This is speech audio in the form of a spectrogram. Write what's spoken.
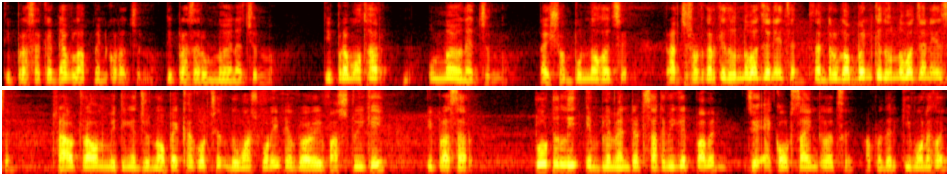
তিপ্রাসাকে ডেভেলপমেন্ট করার জন্য, তিপ্রাসার উন্নয়নের জন্য, তিপ্রামথার উন্নয়নের জন্য। তাই সম্পূর্ণ হয়েছে। রাজ্য সরকারকে ধন্যবাদ জানিয়েছেন সেন্ট্রাল গভর্নমেন্টকে ধন্যবাদ জানিয়েছেন। থার্ড রাউন্ড মিটিংয়ের জন্য অপেক্ষা করছেন। দু মাস পরেই ফেব্রুয়ারির ফার্স্ট উইকেই তিপ্রাসার টোটালি ইমপ্লিমেন্টেড সার্টিফিকেট পাবেন, যে অ্যাকাউন্ট সাইন হয়েছে। আপনাদের কি মনে হয়?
